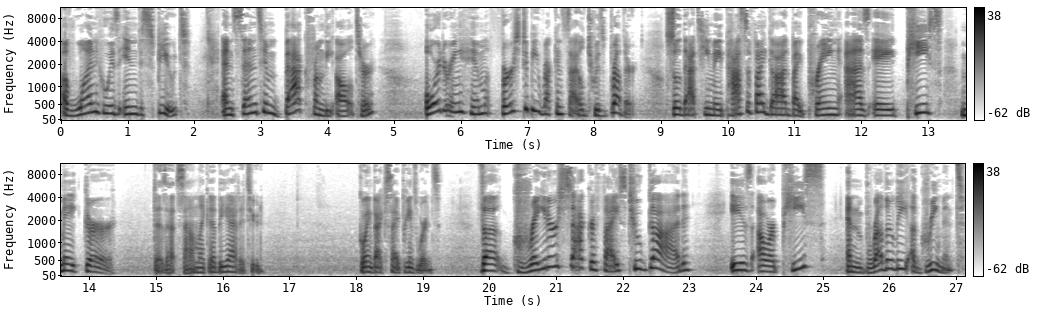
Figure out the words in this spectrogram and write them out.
of one who is in dispute and sends him back from the altar, ordering him first to be reconciled to his brother, so that he may pacify God by praying as a peacemaker. Does that sound like a beatitude? Going back to Cyprian's words. The greater sacrifice to God is our peace and brotherly agreement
